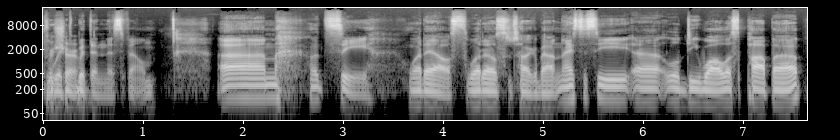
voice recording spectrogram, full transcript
For with- sure. within this film. Um, let's see what else. What else to talk about? Nice to see uh, little Dee Wallace pop up.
